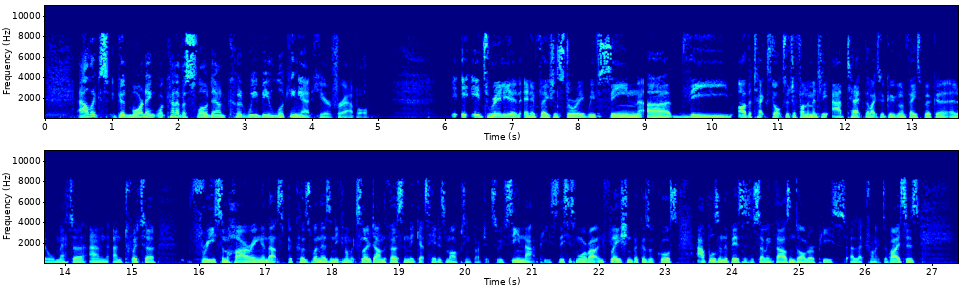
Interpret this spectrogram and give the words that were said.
Alex, good morning. What kind of a slowdown could we be looking at here for Apple? It's really an, inflation story. We've seen uh, the other tech stocks, which are fundamentally ad tech, the likes of Google and Facebook, and, or Meta and, and Twitter, free some hiring, and that's because when there's an economic slowdown, the first thing that gets hit is marketing budgets. So we've seen that piece. This is more about inflation because, of course, Apple's in the business of selling thousand dollar a piece electronic devices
